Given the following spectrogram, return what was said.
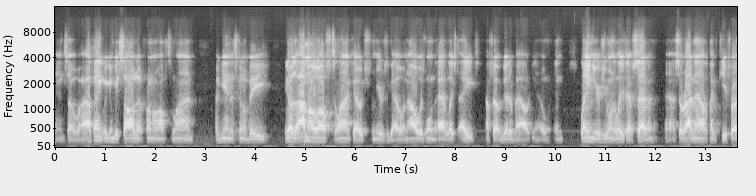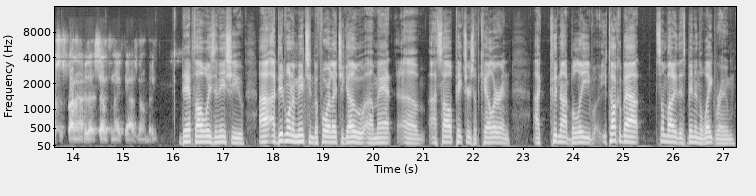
And so uh, I think we can be solid up front on offensive line. Again, it's going to be, you know, I'm an offensive line coach from years ago, and I always wanted to have at least eight. I felt good about, you know, and lane years, you want to at least have seven. Uh, so right now, I think the key for us is finding out who that seventh and eighth guy is going to be. Depth always an issue. I did want to mention before I let you go, uh, Matt. Uh, I saw pictures of Keller, and I could not believe you talk about somebody that's been in the weight room.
